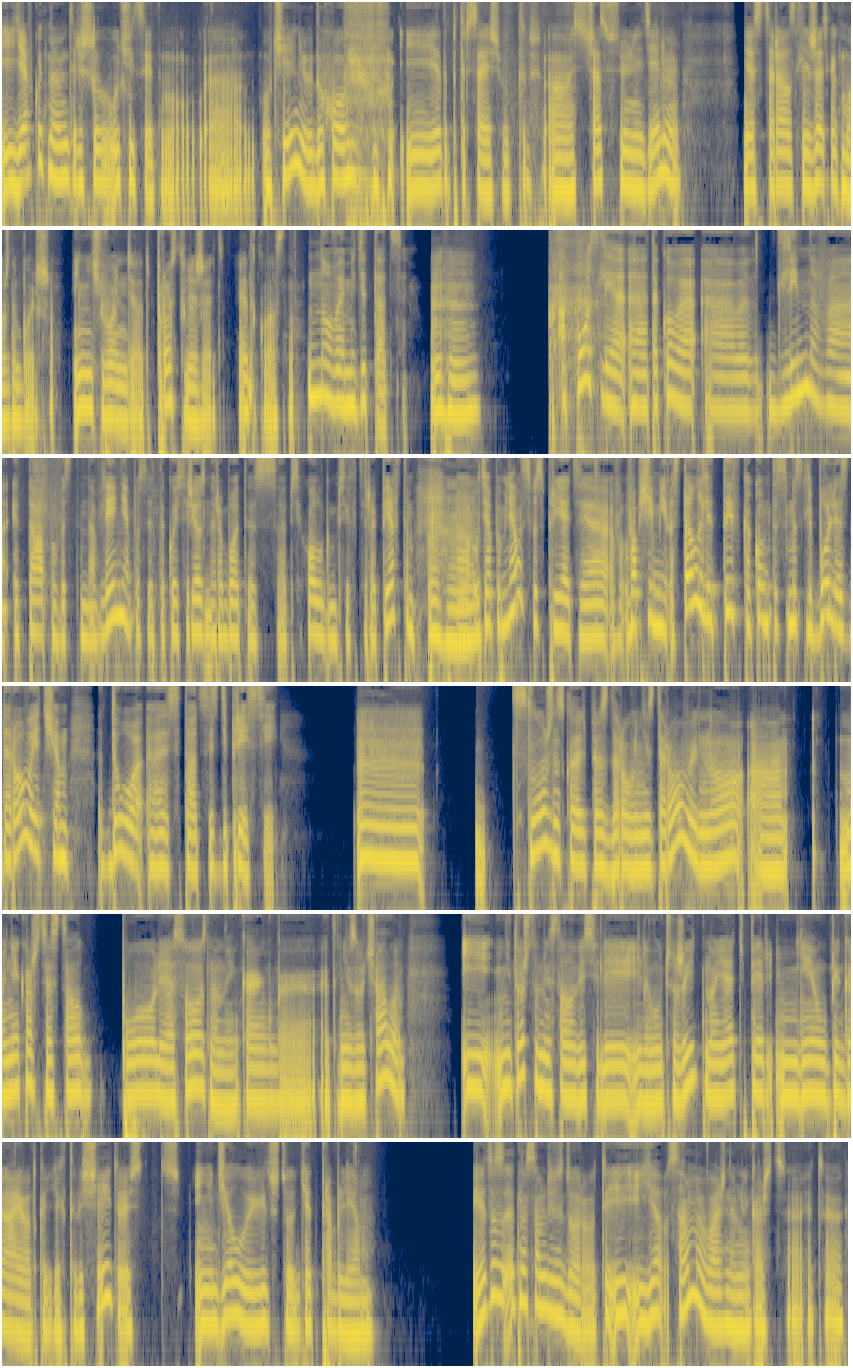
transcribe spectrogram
И я в какой-то момент решила учиться этому э, учению духовному, и это потрясающе. Вот э, сейчас всю неделю я старалась лежать как можно больше и ничего не делать, просто лежать. Это классно. Новая медитация. Угу. А после э, такого э, длинного этапа восстановления, после такой серьезной работы с психологом, психотерапевтом, угу. э, у тебя поменялось восприятие вообще мира? Стала ли ты в каком-то смысле более здоровой, чем до э, ситуации с депрессией? Сложно сказать про здоровый, нездоровый, но э, мне кажется, я стала более осознанной, как бы это ни звучало. И не то, что мне стало веселее или лучше жить, но я теперь не убегаю от каких-то вещей, то есть и не делаю вид, что нет проблем. И это, это на самом деле здорово. Ты, и, и я, самое важное, мне кажется, это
